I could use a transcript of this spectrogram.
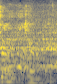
That's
